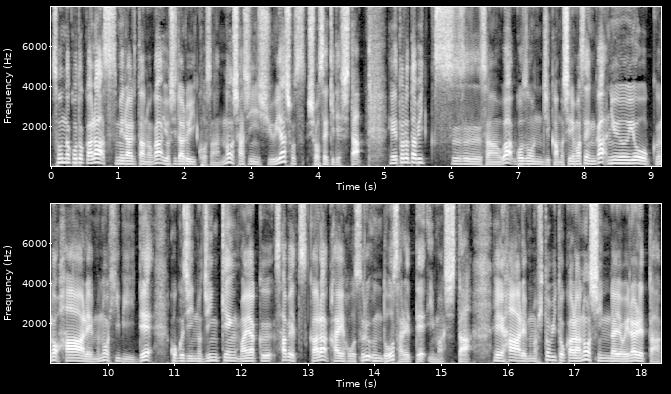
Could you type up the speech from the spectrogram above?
そんなことから進められたのが吉田類子さんの写真集や書籍でした。えー、トラタビックスさんはご存知かもしれませんが、ニューヨークのハーレムの日々で黒人の人権、麻薬、差別から解放する運動をされていました。えー、ハーレムの人々からの信頼を得られた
